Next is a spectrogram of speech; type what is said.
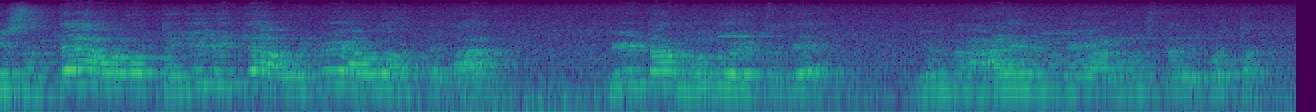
ಈ ಸದ್ಯ ಅವರು ತೆಗಿಲಿಕ್ಕೆ ಅವ್ರಿಗೂ ಯಾವುದೂ ಆಗ್ತಿಲ್ಲ. ಪೀಠ ಮುಂದುವರಿತದೆ ಇಂದು ನಾಳೆ ನಿಮಗೆ ಎರಡು ನಿಮಿಷದಲ್ಲಿ ಗೊತ್ತಾಗ್ತದೆ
